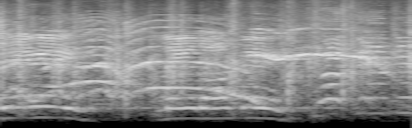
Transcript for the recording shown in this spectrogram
Jay, Layla, Rocky, Rocky, Rocky.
